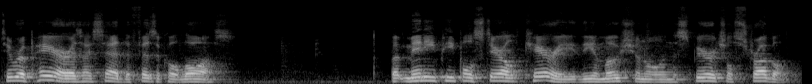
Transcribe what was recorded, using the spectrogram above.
to repair, as I said, the physical loss. But many people still carry the emotional and the spiritual struggle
